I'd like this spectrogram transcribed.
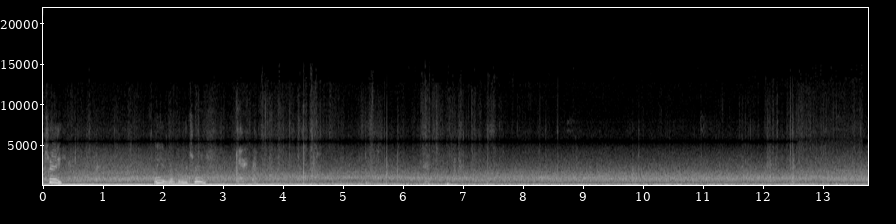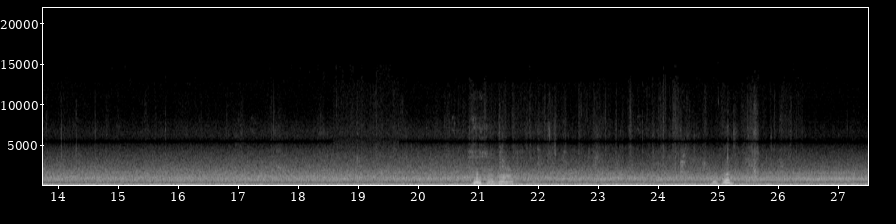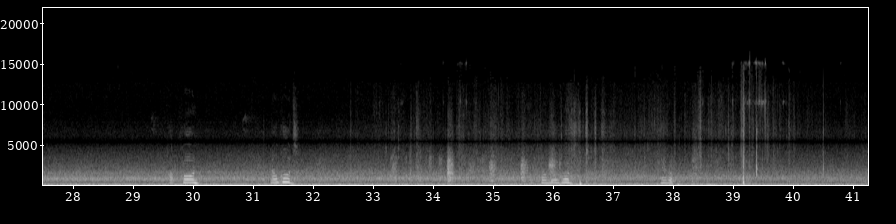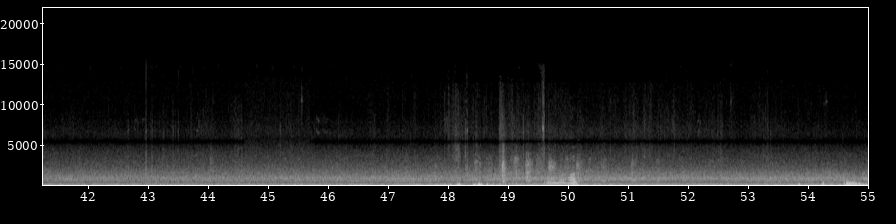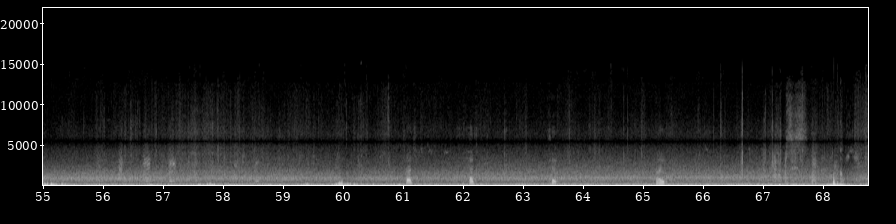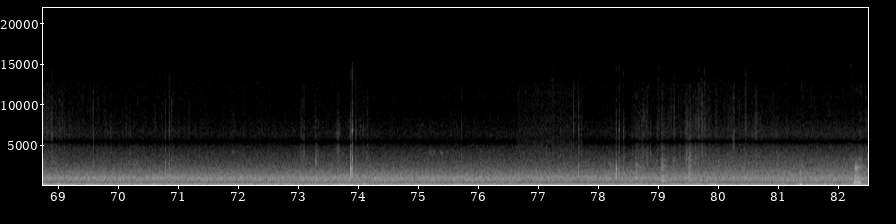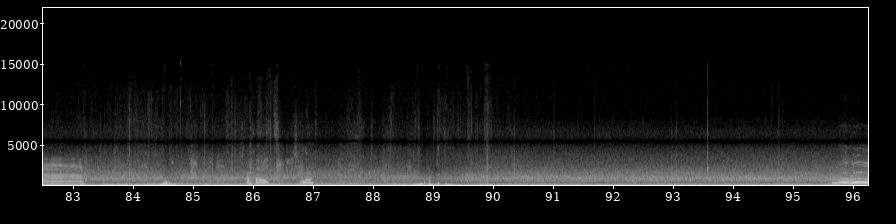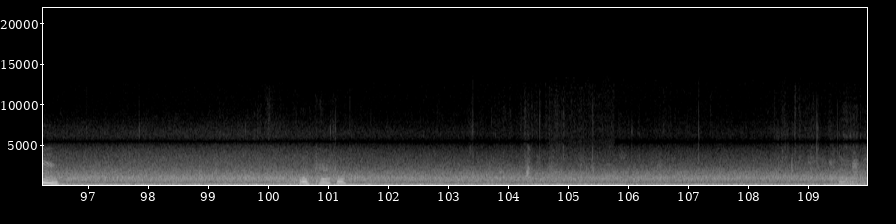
the tree? Are you in the tree? Oh, good. Popcorn. No good. Popcorn, no good. Here, look. Another one. Head. Head. Sit. Right. That's it. Shall I? Woohoo! Oh, careful. Oh.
